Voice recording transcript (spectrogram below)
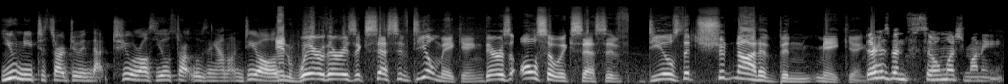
you need to start doing that too, or else you'll start losing out on deals. And where there is excessive deal making, there is also excessive deals that should not have been making. There has been so much money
